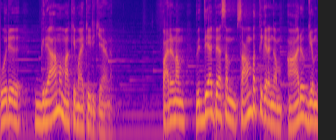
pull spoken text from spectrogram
ഒരു ഗ്രാമമാക്കി മാറ്റിയിരിക്കുകയാണ്. ഭരണം വിദ്യാഭ്യാസം സാമ്പത്തിക രംഗം ആരോഗ്യം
